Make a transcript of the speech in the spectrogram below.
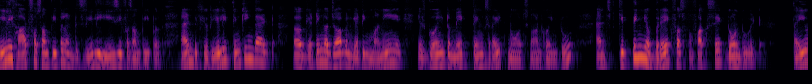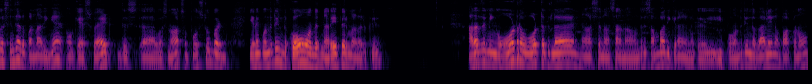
really hard for some people and it's really easy for some people and if you really thinking that getting a job and getting money is going to make things right no it's not going to and skipping your breakfast for fuck sake don't do it தயவு செஞ்சு அதை பண்ணாதீங்க. Okay swear this was not suppose to but எனக்கு வந்துட்டு இந்த கோவம் வந்துட்டு நிறைய பேர் மேலே இருக்குது அதாவது நீங்கள் ஓடுற ஓட்டத்தில் நான் நான் நான் வந்துட்டு சம்பாதிக்கிறேன். எனக்கு இப்போ வந்துட்டு இந்த வேலையை நான் பார்க்கணும்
